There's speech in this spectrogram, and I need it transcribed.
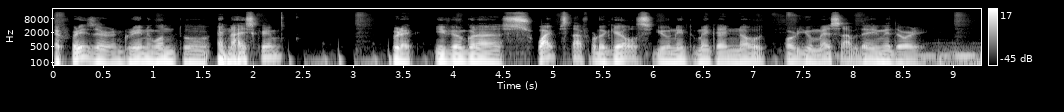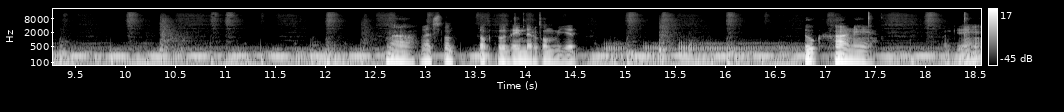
A freezer, green one to an ice cream? Greg, if you're gonna swipe stuff for the girls, you need to make a note or you mess up the inventory. No, let's not talk to the intercom yet. Duke honey. Okay.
